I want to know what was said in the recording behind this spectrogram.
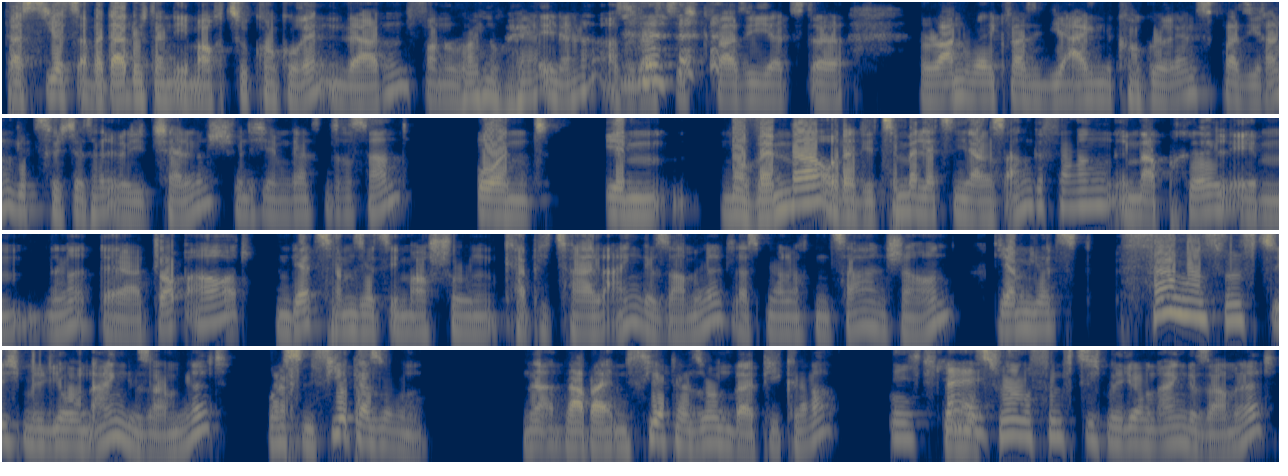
dass die jetzt aber dadurch dann eben auch zu Konkurrenten werden von Runway, ja? also dass sich quasi jetzt äh, Runway quasi die eigene Konkurrenz quasi rangezüchtet hat über die Challenge, finde ich eben ganz interessant. Und im November oder Dezember letzten Jahres angefangen, im April eben ne, der Dropout. Und jetzt haben sie jetzt eben auch schon Kapital eingesammelt. Lass mal nach den Zahlen schauen. Die haben jetzt 55 Millionen eingesammelt. Und das sind vier Personen. Ne, dabei in vier Personen bei Pika. Nicht schlecht. Die haben jetzt 55 Millionen eingesammelt.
